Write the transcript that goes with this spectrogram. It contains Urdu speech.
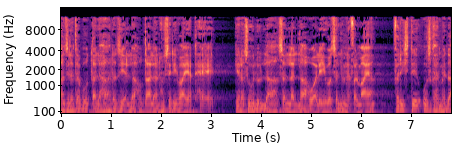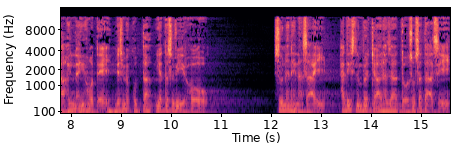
حضرت ابو طلحہ رضی اللہ تعالیٰ عنہ سے روایت ہے کہ رسول اللہ صلی اللہ علیہ وسلم نے فرمایا، فرشتے اس گھر میں داخل نہیں ہوتے جس میں کتا یا تصویر ہو۔ سنن نسائی، حدیث نمبر چار ہزار دو سو ستاسی۔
